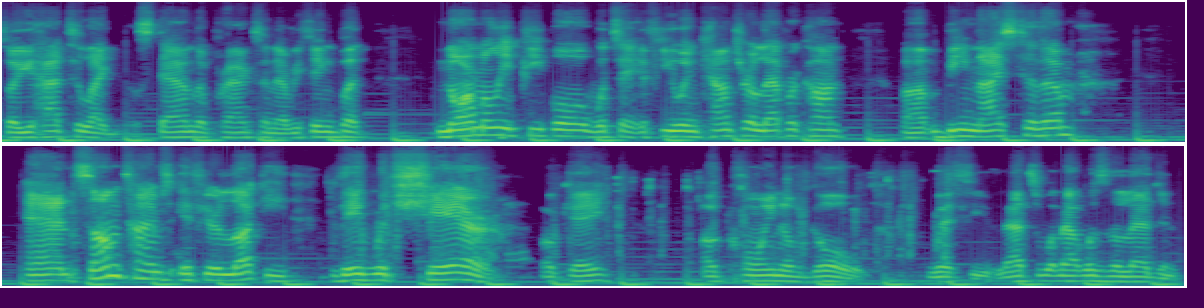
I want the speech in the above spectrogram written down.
So you had to like stand the pranks and everything. But normally people would say if you encounter a leprechaun, uh, be nice to them. And sometimes, if you're lucky, they would share, okay, a coin of gold with you. That's what that was the legend.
